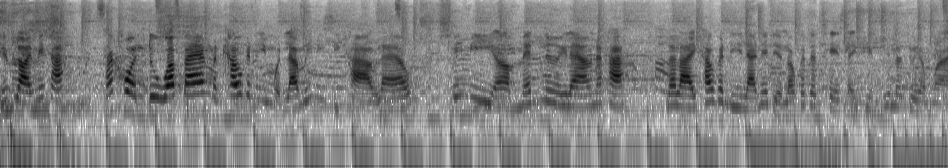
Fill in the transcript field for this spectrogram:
เรียบร้อยไหมคะ ถ้าคนดูว่าแป้งมันเข้ากันดีหมดแล้วไม่มีสีขาวแล้ว ไม่มีเอ่อเม็ดเนยแล้วนะคะ ละลายเข้ากันดีแล้วเนี่ยเดี๋ยวเราก็จะเทใส่พิมพ์ที่เราเตรียมไว้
